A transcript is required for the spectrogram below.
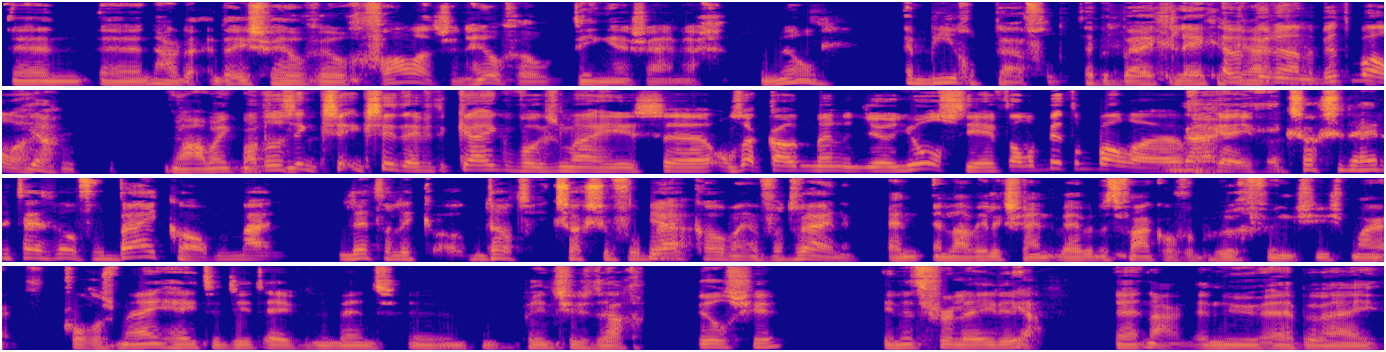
en nou, daar is heel veel gevallen. Er zijn heel veel dingen zijn er gemeld. En bier op tafel, dat heb ik bijgelegen. En we ja. kunnen aan de bitterballen. Ja. Nou, maar ik, mag... dus ik, ik zit even te kijken. Volgens mij is uh, onze accountmanager Jos, die heeft alle bitterballen nou, gegeven. Ik zag ze de hele tijd wel voorbij komen, maar letterlijk ook dat. Ik zag ze voorbij ja. komen en verdwijnen. En, en laat wil ik zijn, we hebben het vaak over brugfuncties, maar volgens mij heette dit evenement uh, Prinsjesdag Pilsje in het verleden. Ja. nou, en nu hebben wij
